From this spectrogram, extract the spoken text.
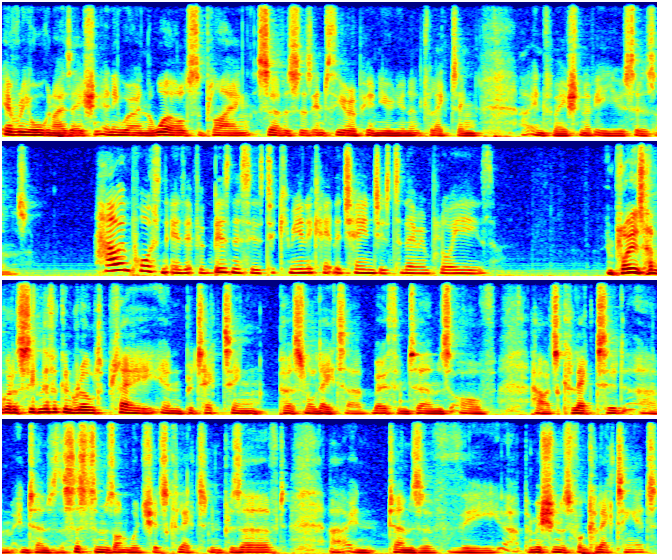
every organisation anywhere in the world supplying services into the European Union and collecting uh, information of EU citizens. How important is it for businesses to communicate the changes to their employees? Employers have got a significant role to play in protecting personal data, both in terms of how it's collected, um, in terms of the systems on which it's collected and preserved, uh, in terms of the uh, permissions for collecting it,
